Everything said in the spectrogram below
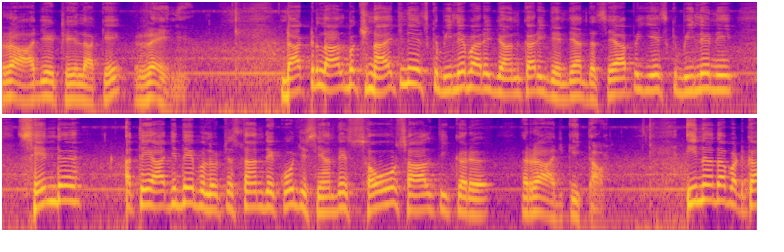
ਰਾਜ ਹੇਠੇ ਇਲਾਕੇ ਰਹੇ ਨੇ। ਡਾਕਟਰ ਲਾਲ ਬਖਸ਼ ਨਾਇਕ ਨੇ ਇਸ ਕਬੀਲੇ ਬਾਰੇ ਜਾਣਕਾਰੀ ਦਿੰਦਿਆਂ ਦੱਸਿਆ ਵੀ ਇਸ ਕਬੀਲੇ ਨੇ ਸਿੰਧ ਅਤੇ ਅੱਜ ਦੇ ਬਲੋਚਿਸਤਾਨ ਦੇ ਕੁਝ ਹਿੱਸਿਆਂ ਦੇ 100 ਸਾਲ ਤੀਕਰ ਰਾਜ ਕੀਤਾ। ਇਹਨਾਂ ਦਾ ਭਟਕਾ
